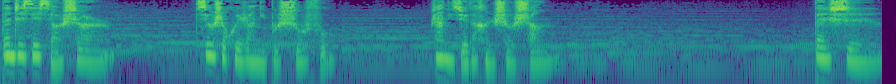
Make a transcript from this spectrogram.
但这些小事儿，就是会让你不舒服，让你觉得很受伤。但是，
